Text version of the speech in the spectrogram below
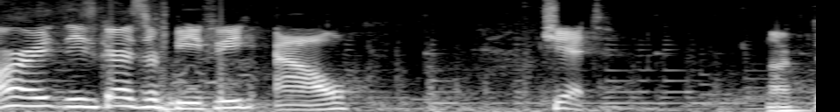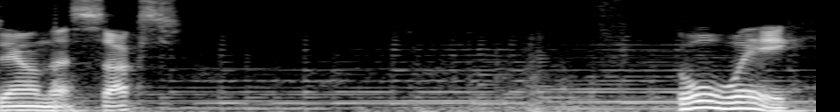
Alright, these guys are beefy. Ow. Shit. Knocked down, that sucks. Go away.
